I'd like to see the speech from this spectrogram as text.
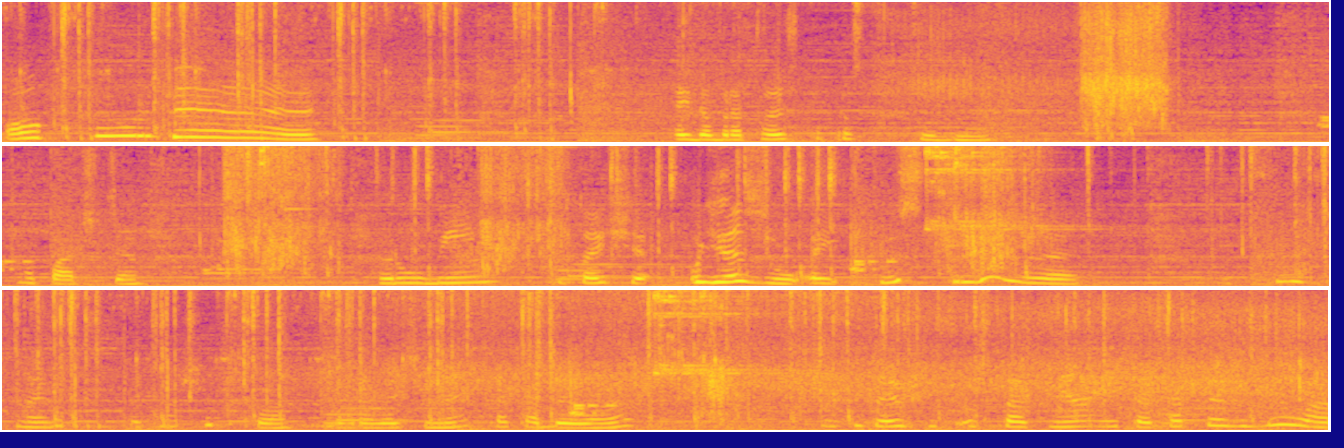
O kurde! Ej, dobra, to jest po prostu cudne. No patrzcie. Rubin, tutaj się... O Jezu, ej, jest trudne. Trudne, tak na szybko. Dobra, lecimy. Taka była. I tutaj już jest ostatnia i taka też była.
